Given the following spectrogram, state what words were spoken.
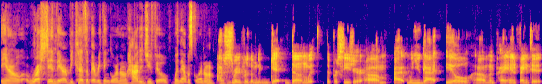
you know, rushed in there because of everything going on. How did you feel when that was going on? I was just ready for them to get done with the procedure. Um, I, when you got ill um, and, and fainted,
